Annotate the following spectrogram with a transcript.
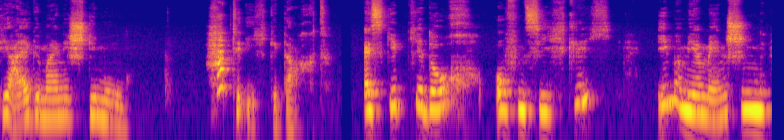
die allgemeine Stimmung. Hatte ich gedacht. Es gibt jedoch offensichtlich immer mehr Menschen,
